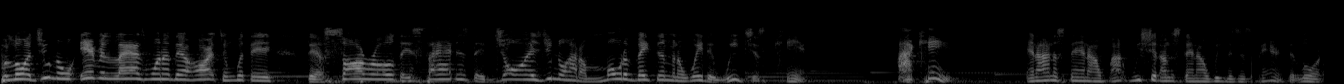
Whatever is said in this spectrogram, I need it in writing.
But Lord, you know every last one of their hearts and what they, their sorrows, their sadness, their joys. You know how to motivate them in a way that we just can't. I can't. And I understand our, we should understand our weakness as parents. That Lord,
